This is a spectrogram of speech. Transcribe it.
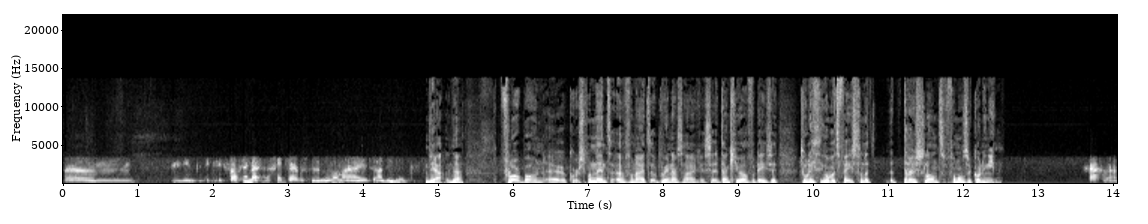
um, ik, ik, zou geen, geen cijfers kunnen noemen, maar hij is aanzienlijk. Ja, nou. Floor Boon, uh, correspondent uh, vanuit Buenos Aires. Uh, dankjewel voor deze toelichting op het feest van het thuisland van onze koningin. Graag gedaan.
